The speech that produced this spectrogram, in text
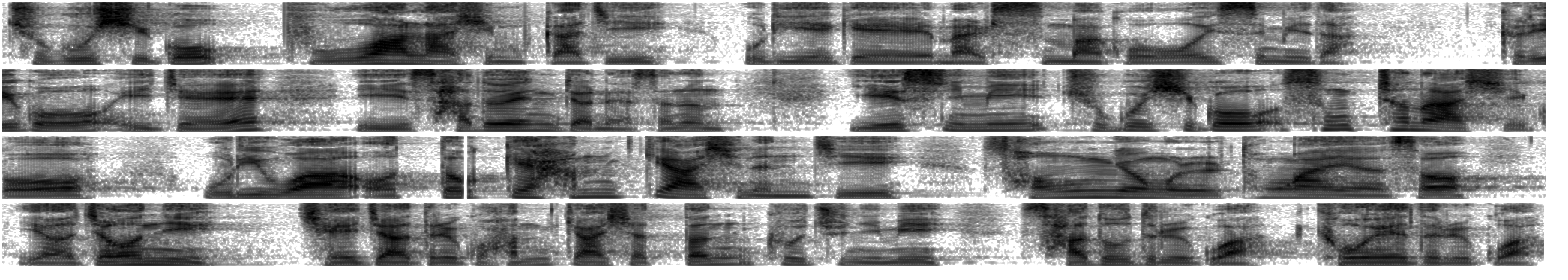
죽으시고 부활하심까지 우리에게 말씀하고 있습니다. 그리고 이제 이 사도행전에서는 예수님이 죽으시고 승천하시고 우리와 어떻게 함께 하시는지 성령을 통하여서 여전히 제자들과 함께 하셨던 그 주님이 사도들과 교회들과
